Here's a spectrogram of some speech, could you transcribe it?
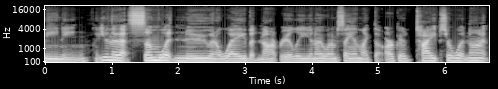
meaning, even though that's somewhat new in a way, but not really. You know what I'm saying? Like the archetypes or whatnot.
